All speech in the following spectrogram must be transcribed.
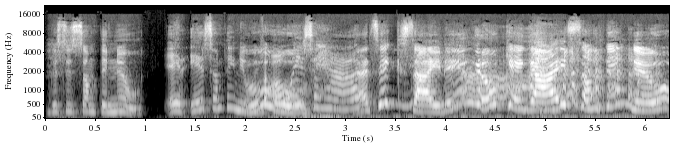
This is something new. it is something new we've always had That's exciting. Okay, guys, something new.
